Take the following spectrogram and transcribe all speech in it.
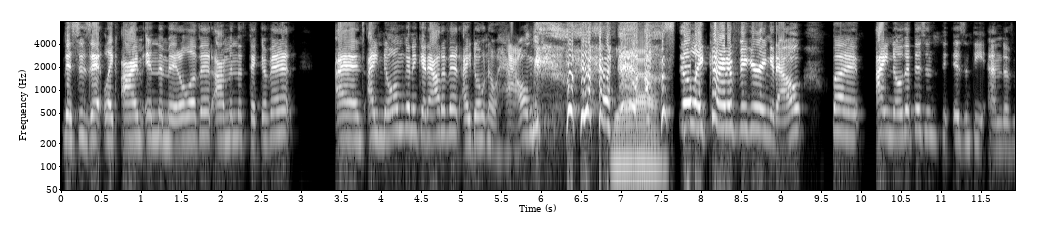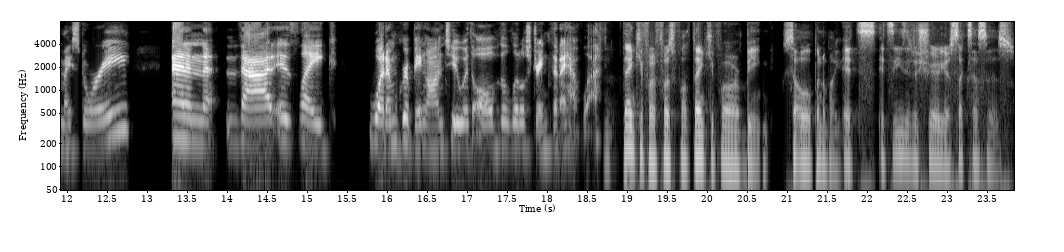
this is it. Like I'm in the middle of it. I'm in the thick of it and I know I'm going to get out of it. I don't know how. I'm, yeah. I'm still like kind of figuring it out, but I know that this isn't, isn't the end of my story. And that is like what I'm gripping onto with all of the little strength that I have left. Thank you for first of all, thank you for being so open about it. It's it's easy to share your successes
